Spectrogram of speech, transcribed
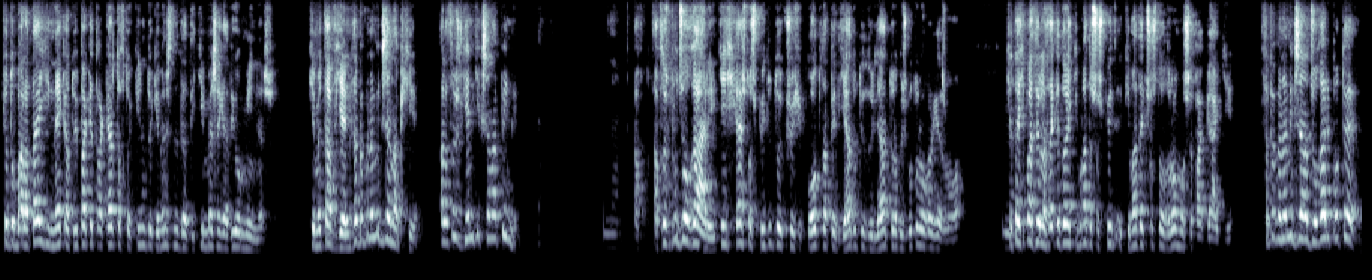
και τον παρατάει η γυναίκα του, είπα και τρακάρει το αυτοκίνητο και μένει στην εντατική μέσα για δύο μήνες και μετά βγαίνει, θα πρέπει να μην ξαναπιεί. Αλλά αυτός βγαίνει και ξαναπίνει. Ναι. Αυτός που τζογάρει και έχει χάσει το σπίτι του, το εξοχικό του, τα παιδιά του, τη δουλειά του, τον τραπεζικό του λογαριασμό ναι. και τα έχει πάθει όλα αυτά και τώρα κοιμάται στο σπίτι, κοιμάται έξω στο δρόμο σε παγκάκι, θα πρέπει να μην ξανατζογάρει ποτέ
